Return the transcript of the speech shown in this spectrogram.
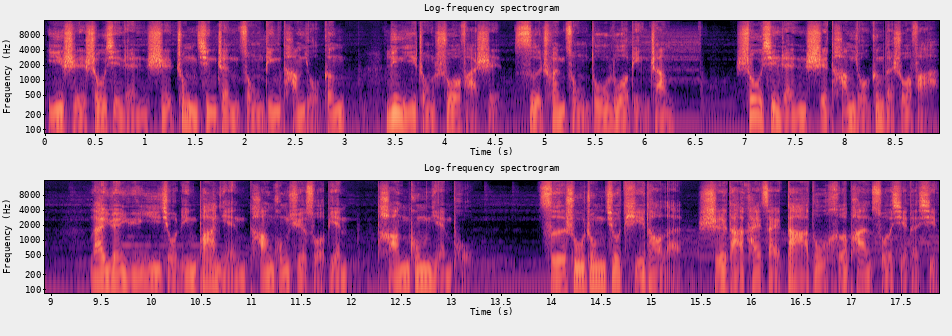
一是收信人是重庆镇总兵唐有庚；另一种说法是四川总督骆秉章。收信人是唐有庚的说法，来源于1908年唐洪学所编《唐公年谱》，此书中就提到了石达开在大渡河畔所写的信。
